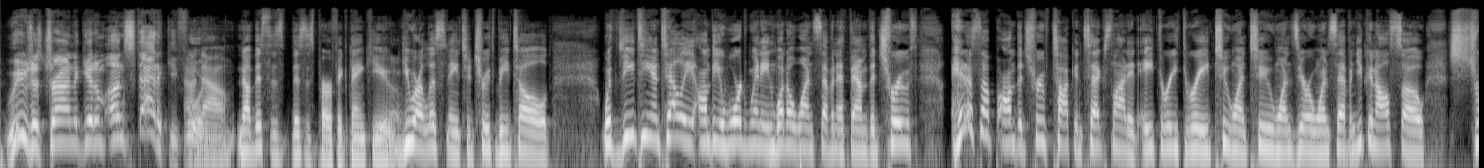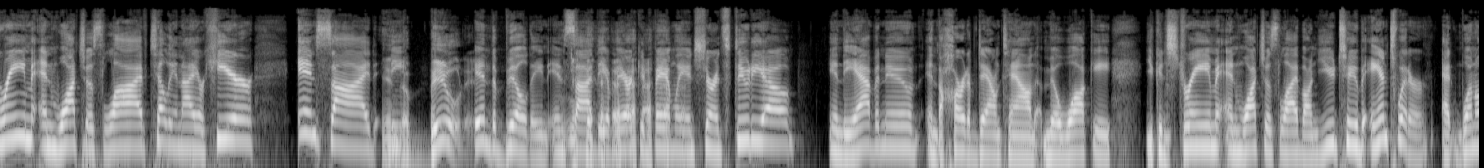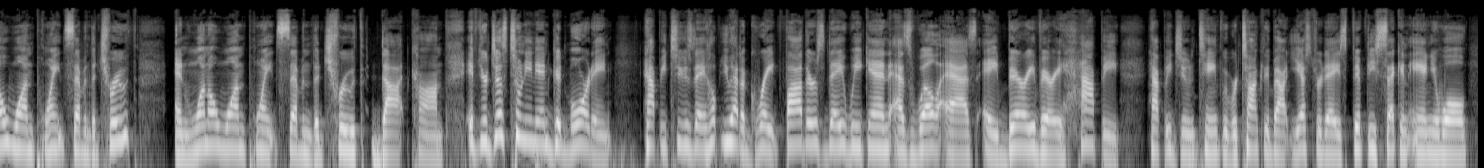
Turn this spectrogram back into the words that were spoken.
We were just trying to get them unstaticky for I you. No, this is this is perfect. Thank you. You are listening to Truth Be Told with DT and Telly on the award-winning 1017 FM The Truth. Hit us up on the Truth Talk and text line at 833-212-1017. You can also stream and watch us live. Telly and I are here inside In the the building. in the building inside the American Family Insurance Studio in the Avenue in the heart of downtown Milwaukee. You can stream and watch us live on YouTube and Twitter at 101.7 The Truth and 101.7thetruth.com. If you're just tuning in, good morning. Happy Tuesday. Hope you had a great Father's Day weekend as well as a very, very happy, happy Juneteenth. We were talking about yesterday's 52nd annual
